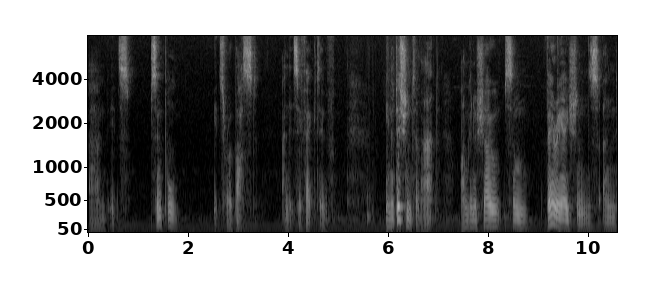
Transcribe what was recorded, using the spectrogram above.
Um, it's simple, it's robust, and it's effective. In addition to that, I'm going to show some variations and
